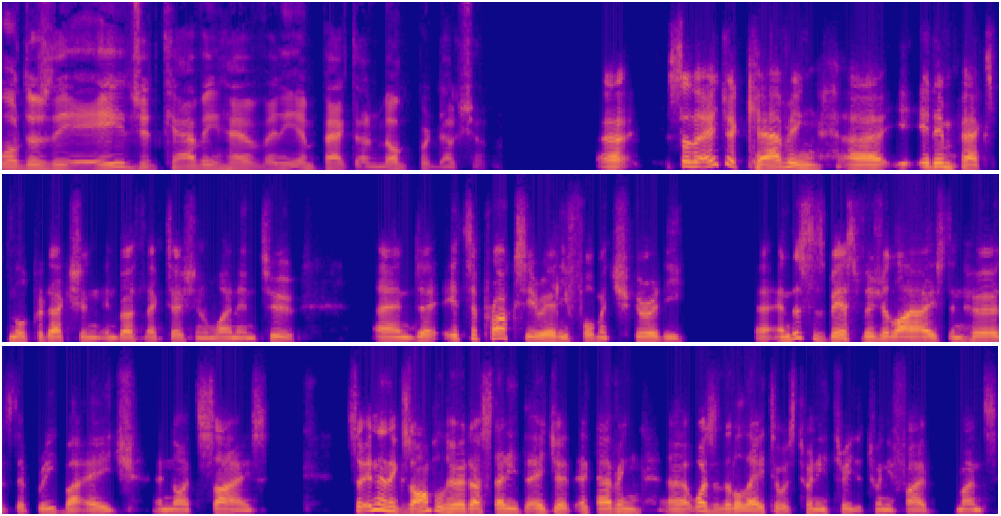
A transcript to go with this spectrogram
Well, does the age at calving have any impact on milk production? Uh, so the age at calving uh, it, impacts milk production in both lactation one and two, and uh, it's a proxy really for maturity. Uh, and this is best visualized in herds that breed by age and not size. So in an example herd I studied, the age at, at calving uh, was a little later, was 23 to 25 months.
